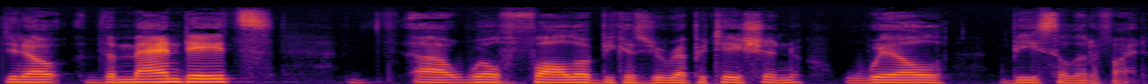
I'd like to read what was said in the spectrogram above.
you know, the mandates uh, will follow because your reputation will be solidified.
